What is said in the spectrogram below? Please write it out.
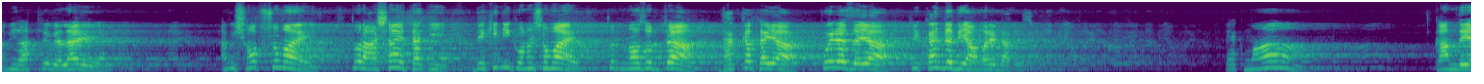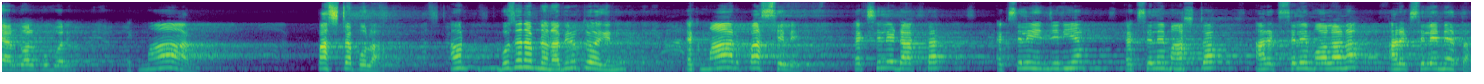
আমি রাত্রে বেলায় আমি সব সময় তোর আশায় থাকি। দেখিনি কোনো সময় তোর নজরটা ধাক্কা খাইয়া কইরা যাইয়া তুই কান্দা দিয়া আমারে ডাকিস। এক মা কান্দে আর গল্প বলে। এক মার পাঁচটা পোলা। আমার বোঝেন আপনারা, বিরক্ত লাগেনি এক মার পাঁচ ছেলে। এক ছেলে ডাক্তার, এক ছেলে ইঞ্জিনিয়ার, এক ছেলে মাস্টার, আর এক ছেলে মৌলানা, আর এক ছেলে নেতা।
